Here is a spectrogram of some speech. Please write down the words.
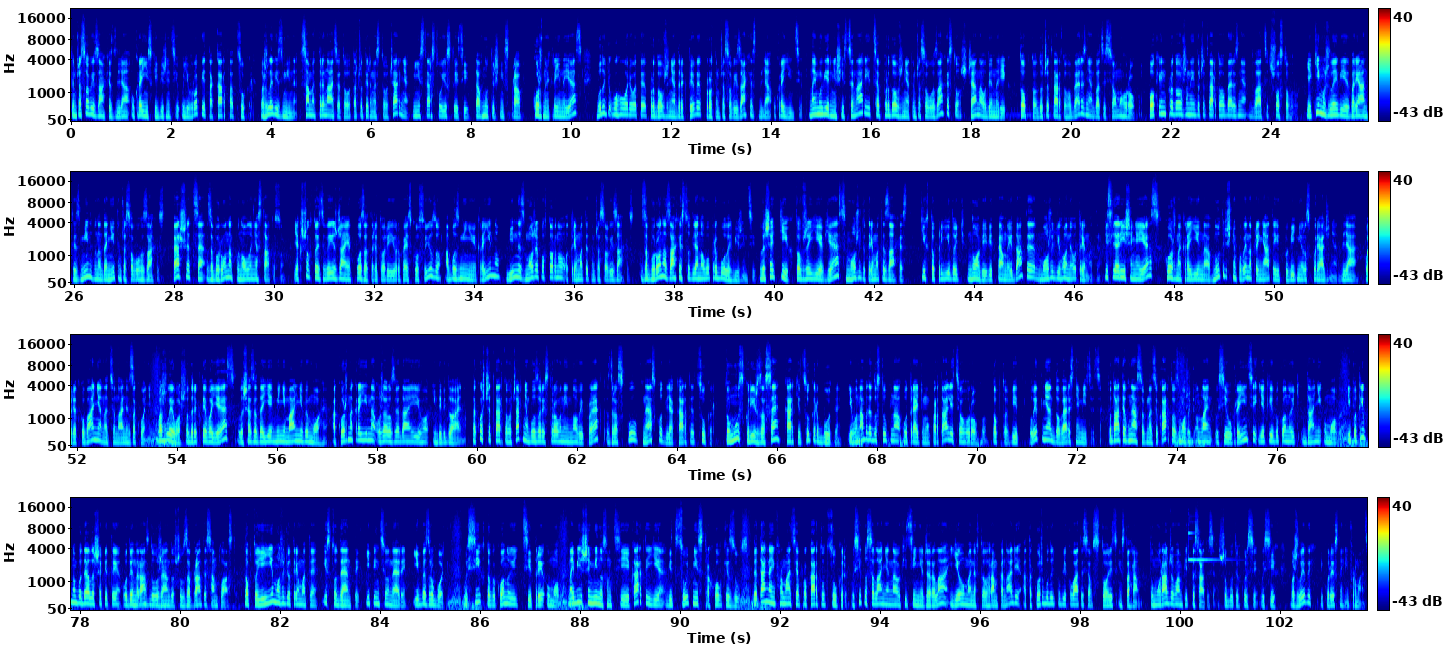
Тимчасовий захист для українських біженців у Європі та карта Цукер. Важливі зміни саме 13 та 14 червня Міністерство юстиції та внутрішніх справ кожної країни ЄС будуть обговорювати продовження директиви про тимчасовий захист для українців. Наймовірніший сценарій це продовження тимчасового захисту ще на один рік, тобто до 4 березня 2027 року, поки він продовжений до 4 березня 2026 року. Які можливі варіанти змін в наданні тимчасового захисту? Перше це заборона поновлення статусу. Якщо хтось виїжджає поза територію Європейського союзу або змінює країну, він не зможе повторно отримати тимчасовий захист. Заборона захисту для новоприбулих біженців. Лише ті, хто вже є в ЄС, можуть отримати захист. Ті, хто приїдуть нові від певної дати, можуть його не отримати. Після рішення ЄС кожна країна внутрішньо повинна прийняти відповідні розпорядження для впорядкування національних законів. Важливо, що директива ЄС лише задає мінімальні вимоги, а кожна країна вже розглядає його індивідуально. Також 4 червня був зареєстрований новий проект зразку внеску для карти Цукр. Тому, скоріш за все, карті Цукр бути, і вона буде доступна у третьому кварталі цього року, тобто від липня до вересня місяця. Подати внесок на цю карту зможуть онлайн усі українці, які виконують дані умови. І потрібно буде лише піти один раз до Уженду, щоб забрати сам пластик. Тобто її можуть отримати і студенти, і пенсіонери, і безробітні. Усі, хто виконують ці три умови. Найбільшим мінусом цієї карти є відсутність страховки ЗУС. Детальна інформація про карту Цукр. Усі посилання на офіційні джерела є у мене в телеграм-каналі, а також будуть публікуватися в сторіс Інстаграм. Тому раджу вам підписатися, щоб бути в курсі усіх важливих і корисних інформацій.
